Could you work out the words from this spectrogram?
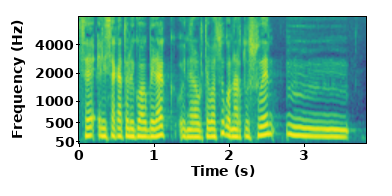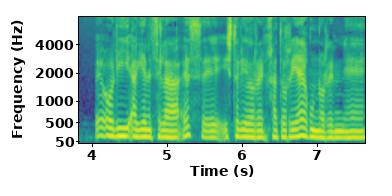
Ze Eliza Katolikoak berak, oindela urte batzuk, onartu zuen, mm, hori agian ez zela, ez, e, historia horren jatorria, egun horren e,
